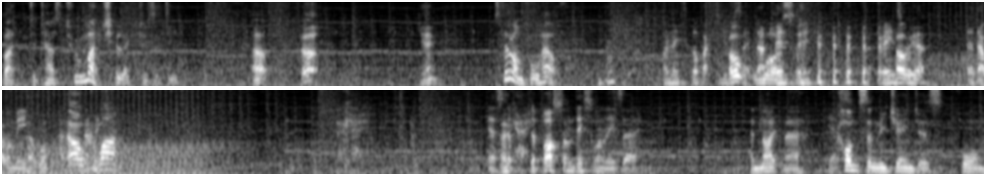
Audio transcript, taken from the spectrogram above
but it has too much electricity. Oh, oh. Okay. Still on full health. I need to go back to the Oh, other side. That was. train's. That train's oh yeah, Uh, that one me. that one. Oh come on. Okay. Yes, Okay. the, the boss on this one is uh, A nightmare. Yes. Constantly changes form.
